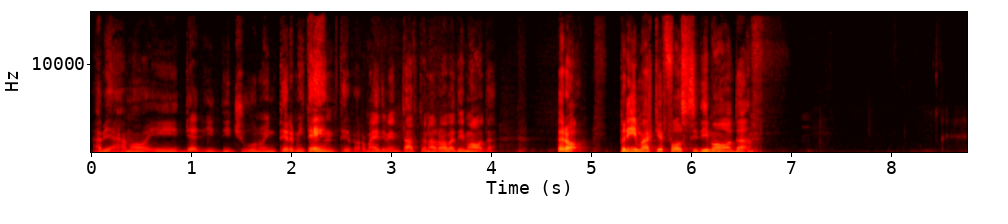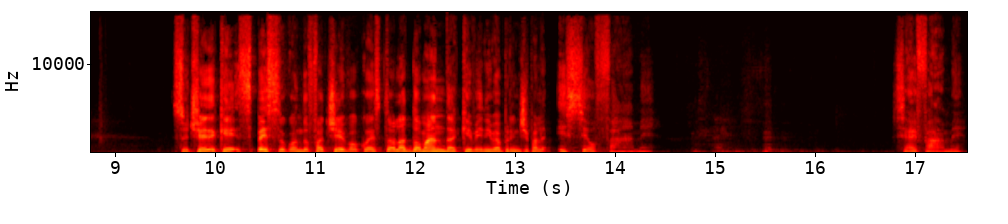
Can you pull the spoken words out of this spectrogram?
Abbiamo il, il digiuno intermittente, ormai è diventata una roba di moda. Però prima che fossi di moda, succede che spesso quando facevo questo la domanda che veniva principale è se ho fame? Se hai fame,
